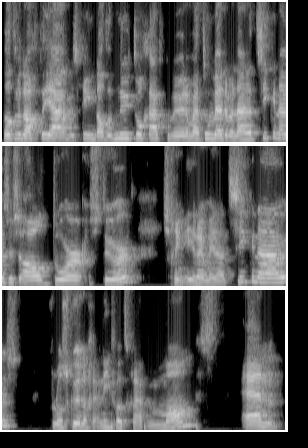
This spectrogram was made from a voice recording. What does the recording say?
Dat we dachten, ja, misschien dat het nu toch gaat gebeuren. Maar toen werden we naar het ziekenhuis dus al doorgestuurd. Dus ging iedereen mee naar het ziekenhuis. Verloskundige en die fotograaf en mijn man. En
